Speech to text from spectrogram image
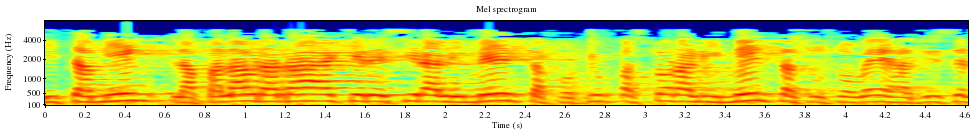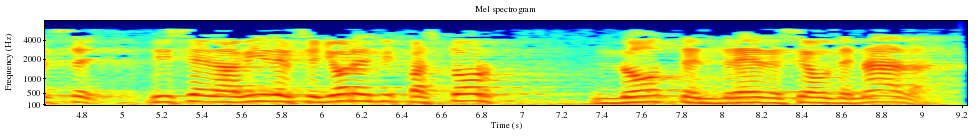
Y también la palabra Ra quiere decir alimenta, porque un pastor alimenta a sus ovejas. Dice, dice David, el Señor es mi pastor, no tendré deseos de nada,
